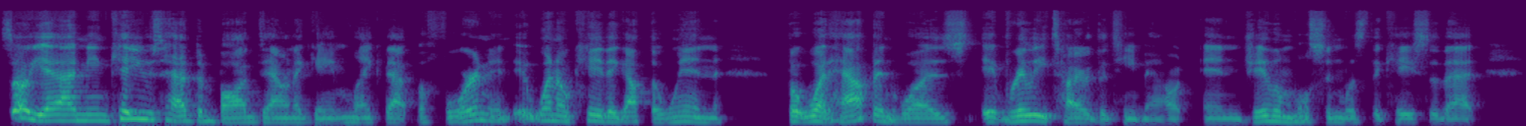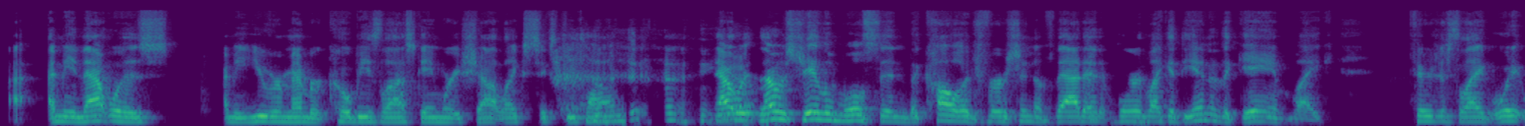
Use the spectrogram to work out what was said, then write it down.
So yeah, I mean, KU's had to bog down a game like that before, and it, it went okay. They got the win. But what happened was it really tired the team out, and Jalen Wilson was the case of that. I mean, that was. I mean, you remember Kobe's last game where he shot like sixty times. yeah. That was that was Jalen Wilson, the college version of that, and where like at the end of the game, like they're just like, wait,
